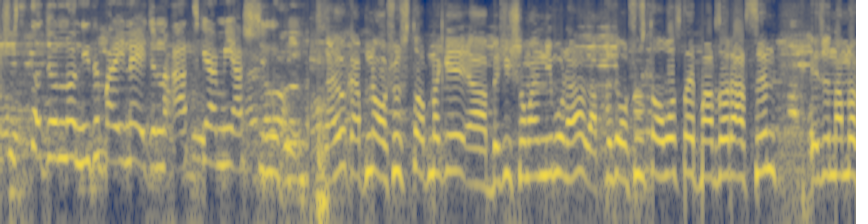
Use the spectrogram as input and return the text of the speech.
অসুস্থতার জন্য নিতে পারি না এই জন্য আজকে আমি আসছি নিতে। যাই হোক আপনি অসুস্থ আপনাকে বেশি সময় নিব না। আপনি যে অসুস্থ অবস্থায় পার ধরে আসছেন এই জন্য আমরা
